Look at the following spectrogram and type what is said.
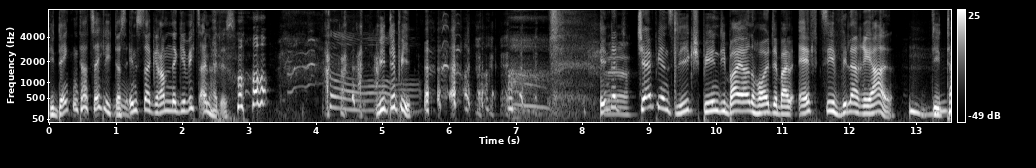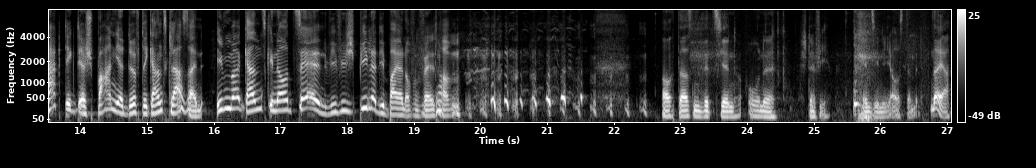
Die denken tatsächlich, dass Instagram eine Gewichtseinheit ist. Wie Dippy. In der Champions League spielen die Bayern heute beim FC Villarreal. Die Taktik der Spanier dürfte ganz klar sein. Immer ganz genau zählen, wie viele Spieler die Bayern auf dem Feld haben. Auch das ein Witzchen ohne Steffi. Kennen sie nicht aus damit. Naja,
